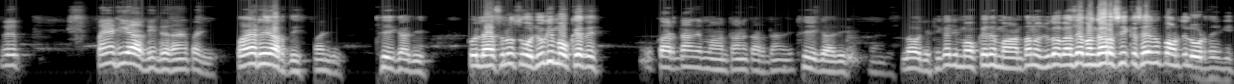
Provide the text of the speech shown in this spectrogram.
ਇਹ 65000 ਦੀ ਦੇ ਦਾਂਗੇ ਭਾਜੀ। 65000 ਦੀ। ਹਾਂਜੀ। ਠੀਕ ਆ ਜੀ। ਕੋਈ ਲੈਸ ਲੂਸ ਹੋ ਜੂਗੀ ਮੌਕੇ ਤੇ? ਕਰ ਦਾਂਗੇ ਮਾਨਤਾਨ ਕਰ ਦਾਂਗੇ। ਠੀਕ ਆ ਜੀ। ਲਓ ਜੀ ਠੀਕ ਆ ਜੀ ਮੌਕੇ ਤੇ ਮਾਨਤਾਨ ਹੋ ਜੂਗਾ ਵੈਸੇ ਵੰਗਾ ਰਸੀ ਕਿਸੇ ਨੂੰ ਪਾਉਣ ਦੀ ਲੋੜ ਨਹੀਂਗੀ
